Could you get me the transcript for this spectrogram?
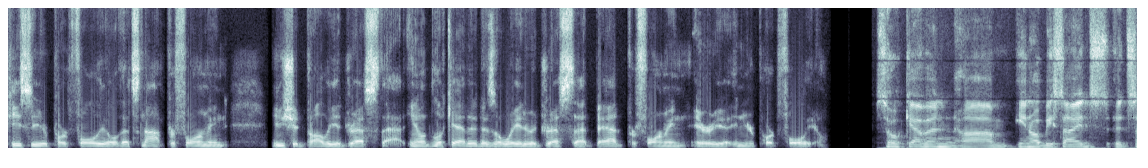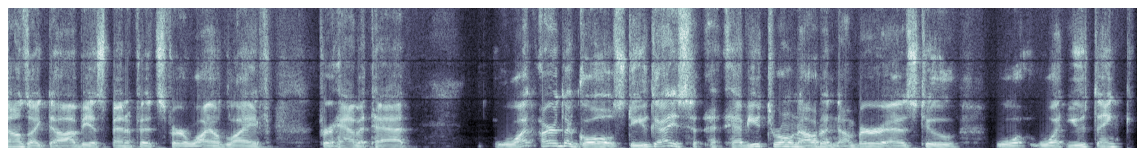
piece of your portfolio that's not performing, you should probably address that. You know, look at it as a way to address that bad performing area in your portfolio. So, Kevin, um, you know, besides it sounds like the obvious benefits for wildlife, for habitat, what are the goals? Do you guys have you thrown out a number as to wh- what you think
